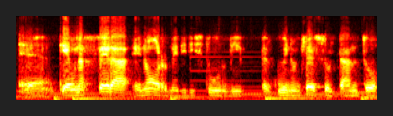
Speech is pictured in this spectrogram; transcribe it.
Eh, che è una sfera enorme di disturbi, per cui non c'è soltanto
